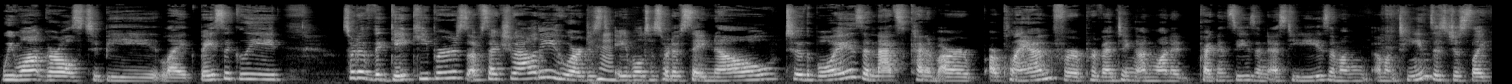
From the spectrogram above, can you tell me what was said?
we want girls to be like basically sort of the gatekeepers of sexuality who are just hmm. able to sort of say no to the boys and that's kind of our our plan for preventing unwanted pregnancies and STDs among among teens is just like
